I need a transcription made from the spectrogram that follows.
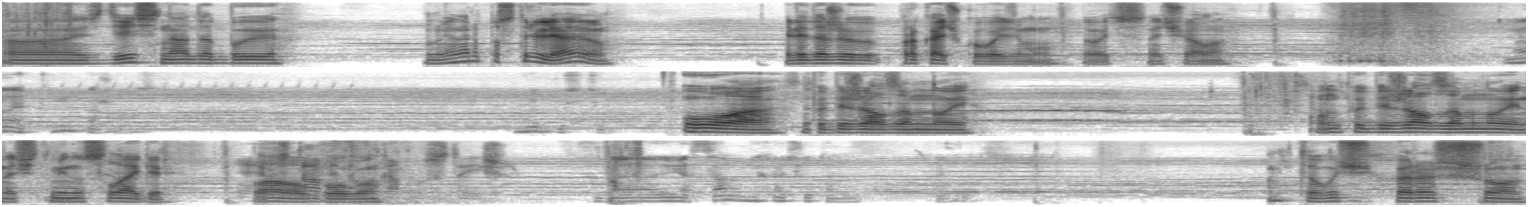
А, здесь надо бы... Ну, я, наверное, постреляю. Или даже прокачку возьму. Давайте сначала. О, побежал за мной. Он побежал за мной, значит, минус лагерь. Слава богу. стоишь. Да, я сам не хочу там ходить. Это очень хорошо.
